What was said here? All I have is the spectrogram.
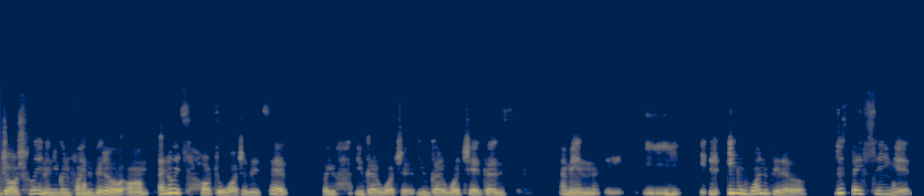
George Flynn, and you're gonna find the video. Um, I know it's hard to watch as I said, but you you've got to watch it. You've got to watch it because, I mean, in one video, just by seeing it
